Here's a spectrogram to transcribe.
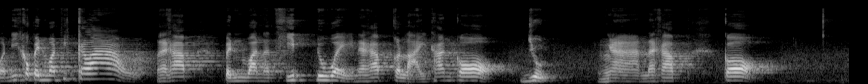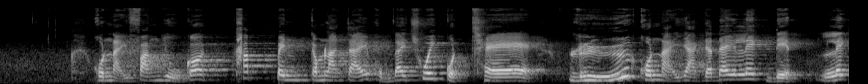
วันนี้ก็เป็นวันที่ 9 นะครับ เป็นวันอาทิตย์ด้วยนะครับ ก็หลายท่านก็หยุดงานนะครับ ก็ คนไหนฟังอยู่ก็ เป็นกำลังใจให้ผมได้ช่วยกดแชร์ หรือคนไหนอยากจะได้เลขเด็ด เลข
